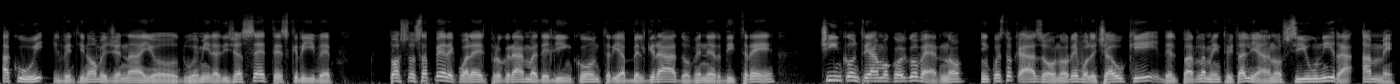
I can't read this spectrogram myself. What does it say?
a cui il 29 gennaio 2017 scrive Posso sapere qual è il programma degli incontri a Belgrado venerdì 3? Ci incontriamo col governo? In questo caso, onorevole Ciauchi del Parlamento italiano si unirà a me.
